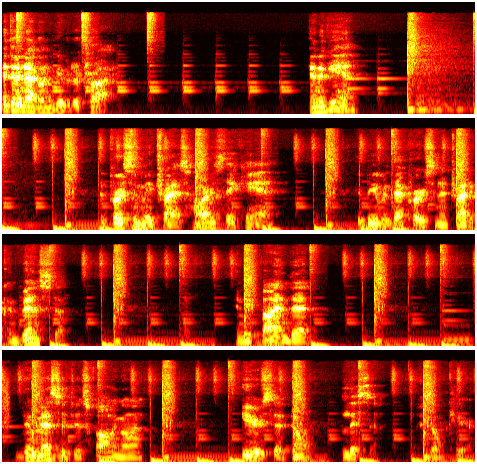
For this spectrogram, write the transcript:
And they're not going to give it a try. And again, person may try as hard as they can to be with that person and try to convince them. And they find that their message is falling on ears that don't listen and don't care.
